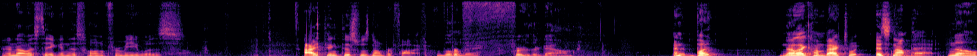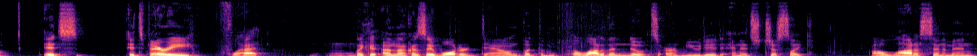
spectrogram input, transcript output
If I'm not mistaken, this one for me was I think this was number five a for little me. further down. And but now that I come back to it, it's not bad. No, It's it's very flat. Mm-hmm. Like I'm not gonna say watered down, but the, a lot of the notes are muted, and it's just like a lot of cinnamon,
